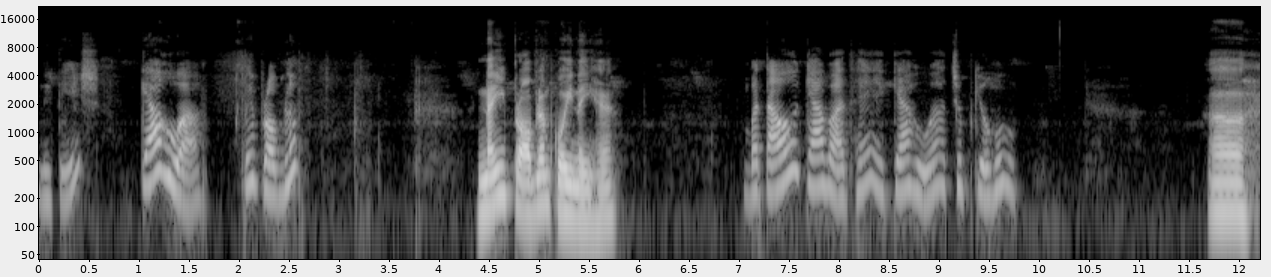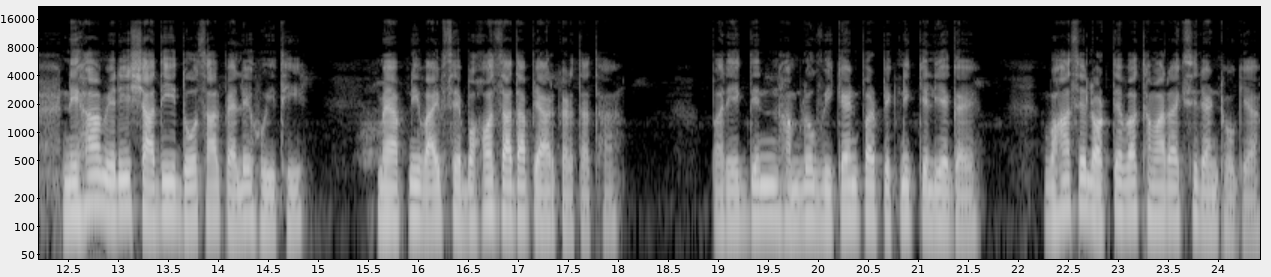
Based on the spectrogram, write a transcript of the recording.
नितेश? क्या हुआ? कोई प्रॉब्लम नहीं प्रॉब्लम कोई नहीं है। बताओ क्या बात है? क्या हुआ? चुप क्यों हो? नेहा मेरी शादी दो साल पहले हुई थी। मैं अपनी वाइफ से बहुत ज़्यादा प्यार करता था। पर एक दिन हम लोग वीकेंड पर पिकनिक के लिए गए। वहाँ से लौटते वक्त हमारा एक्सीडेंट हो गया।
